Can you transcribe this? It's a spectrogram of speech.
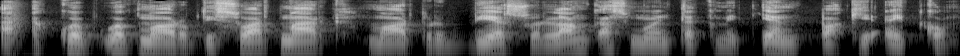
Ek koop ook maar op die swartmark, maar probeer so lank as moontlik met een pakkie uitkom.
